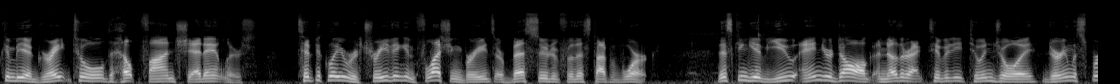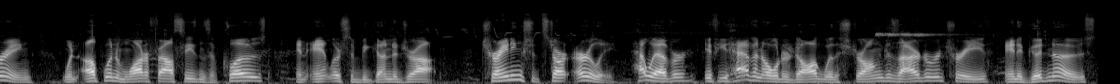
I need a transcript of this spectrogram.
can be a great tool to help find shed antlers. Typically, retrieving and flushing breeds are best suited for this type of work. This can give you and your dog another activity to enjoy during the spring when upland and waterfowl seasons have closed and antlers have begun to drop. Training should start early. However, if you have an older dog with a strong desire to retrieve and a good nose,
